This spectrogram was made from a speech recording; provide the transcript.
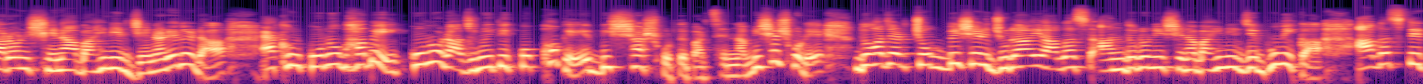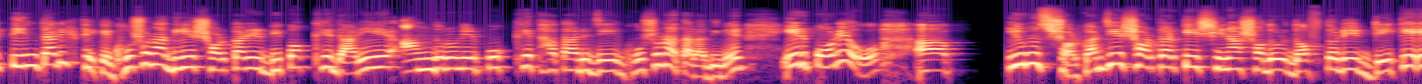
কারণ সেনাবাহিনীর জেনারেলেরা এখন কোনোভাবেই কোনো রাজনৈতিক পক্ষকে বিশ্বাস করতে পারছেন না। বিশেষ করে দু হাজার জুলাই আগস্ট আন্দোলনে সেনাবাহিনীর যে ভূমিকা, আগস্টের তিন তারিখ থেকে ঘোষণা দিয়ে সরকারের বিপক্ষে দাঁড়িয়ে আন্দোলনের পক্ষে থাকার যে ঘোষণা তারা দিলেন, এরপরেও ইউনুস সরকার যে সরকারকে সেনা সদর দফতরে ডেকে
